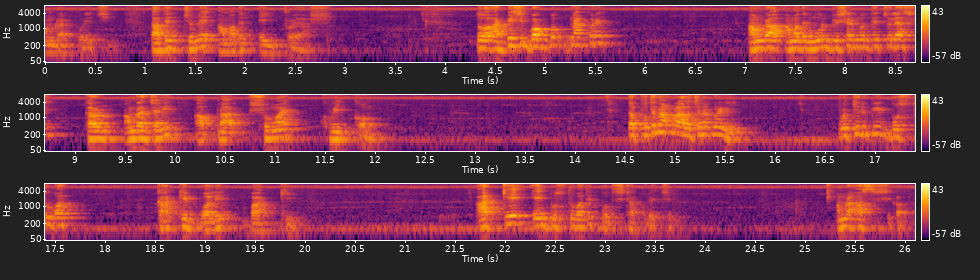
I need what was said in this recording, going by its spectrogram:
আমরা করেছি। তাদের জন্য আমাদের এই প্রয়াস। তো আর বেশি বকবক না করে আমরা আমাদের মূল বিষয়ের মধ্যে চলে আসি, কারণ আমরা জানি আপনার সময় খুবই কম। তা প্রথমে আমরা আলোচনা করে নিই প্রতিরূপী বস্তুবাদ কাকে বলে বা কি? আর কে এই বস্তুবাদের প্রতিষ্ঠা করেছেন? আমরা আসছি সে কথা।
